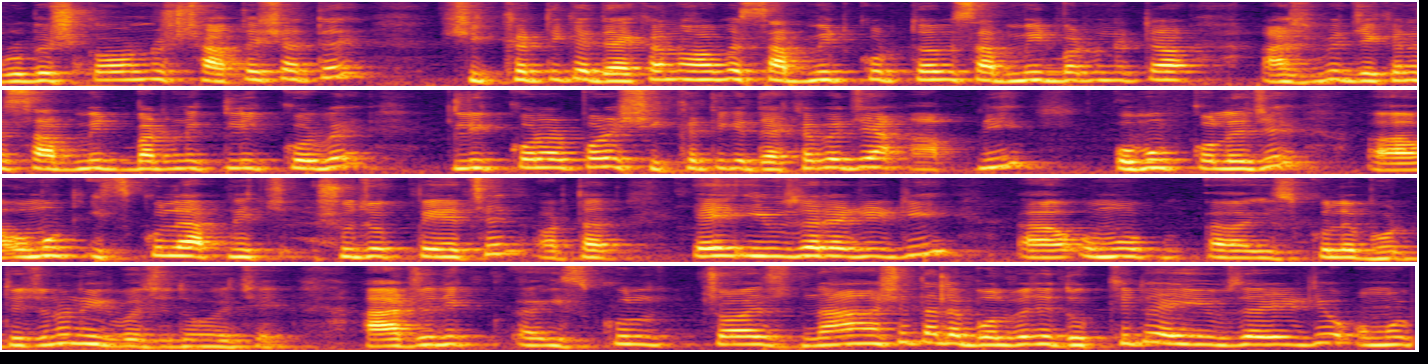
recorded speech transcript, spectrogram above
প্রবেশ করানোর সাথে সাথে শিক্ষার্থীকে দেখানো হবে সাবমিট করতে হবে। সাবমিট বাটন একটা আসবে, যেখানে সাবমিট বাটনে ক্লিক করবে। ক্লিক করার পরে শিক্ষার্থীকে দেখাবে যে আপনি অমুক কলেজে অমুক স্কুলে আপনি সুযোগ পেয়েছেন, অর্থাৎ এই ইউজার আইডিটি অমুক স্কুলে ভর্তির জন্য নির্বাচিত হয়েছে। আর যদি স্কুল চয়েস না আসে, তাহলে বলবে যে দুঃখিত, এই ইউজার আইডি অমুক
